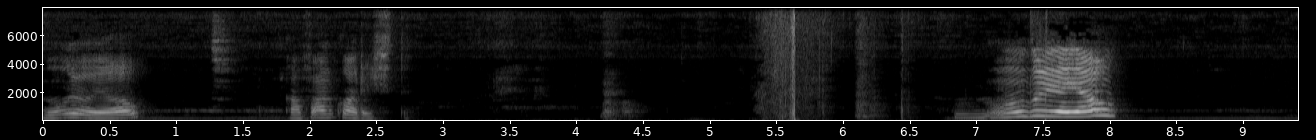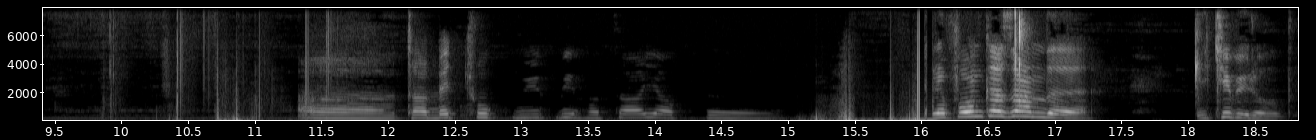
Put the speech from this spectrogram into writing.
Ne oluyor ya? Kafam karıştı. Ne oluyor ya? Aa, tablet çok büyük bir hata yaptı. Telefon kazandı. 2-1 oldu.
